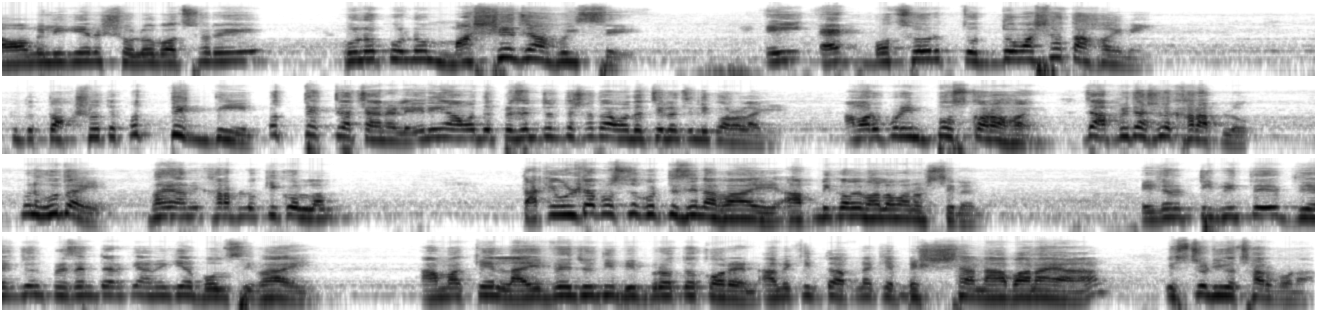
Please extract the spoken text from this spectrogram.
আওয়ামী লীগের ষোলো বছরে কোনো কোনো মাসে যা হয়েছে এই এক বছর চোদ্দ মাসেও তা হয়নি কিন্তু টকশোতে প্রত্যেক দিন, প্রত্যেকটা চ্যানেলে এনে আমাদের প্রেজেন্টারদের সাথে আমাদের চিলাচিলি করা লাগে। আমার উপর ইম্পোজ করা হয় যে আপনি তো আসলে খারাপ লোক। মানে হুদাই, ভাই, আমি খারাপ লোক কি করলাম? তাকে উল্টা প্রশ্ন করতেছি না, ভাই, আপনি কবে ভালো মানুষ ছিলেন? এই জন্য টিভিতে দু একজন প্রেজেন্টারকে আমি গিয়ে বলছি, ভাই, আমাকে লাইভে যদি বিব্রত করেন, আমি কিন্তু আপনাকে বেশ্যা না বানায়া স্টুডিও ছাড়বো না।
